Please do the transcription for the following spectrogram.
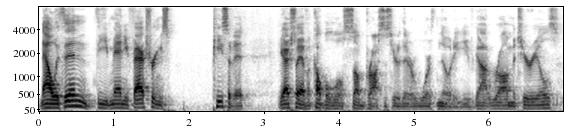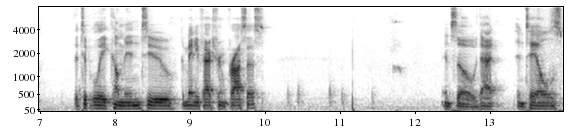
Now, within the manufacturing piece of it, you actually have a couple little sub-processes here that are worth noting. You've got raw materials that typically come into the manufacturing process. And so that entails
